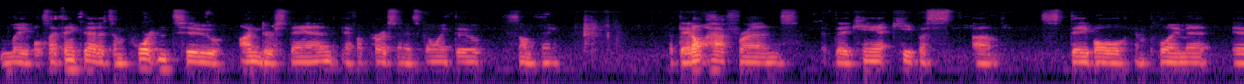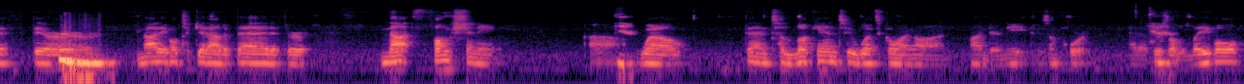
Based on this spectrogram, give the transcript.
labels. I think that it's important to understand if a person is going through something, if they don't have friends, if they can't keep a um, stable employment, if they're mm-hmm. not able to get out of bed, if they're not functioning uh, yeah. well, then to look into what's going on underneath is important. And if yeah. there's a label,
